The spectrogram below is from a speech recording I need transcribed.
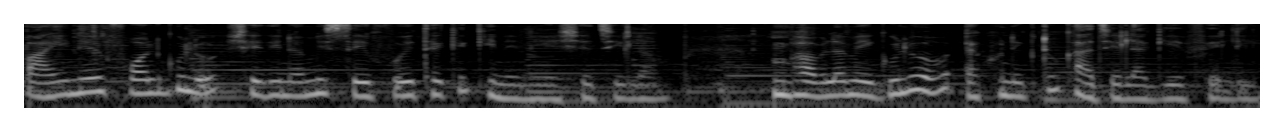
পাইনের ফলগুলো সেদিন আমি সেফওয়ে থেকে কিনে নিয়ে এসেছিলাম। ভাবলাম এগুলো এখন একটু কাজে লাগিয়ে ফেলি।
